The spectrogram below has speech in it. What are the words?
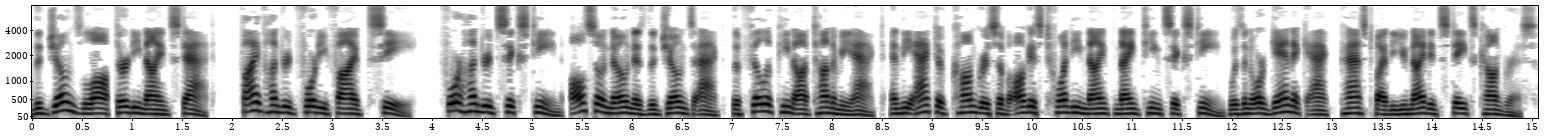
The Jones Law 39 Stat. 545, c. 416, also known as the Jones Act, the Philippine Autonomy Act, and the Act of Congress of August 29, 1916, was an organic act passed by the United States Congress.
